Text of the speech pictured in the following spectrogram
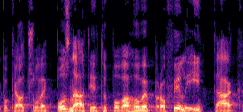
pokiaľ človek pozná tieto povahové profily, tak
